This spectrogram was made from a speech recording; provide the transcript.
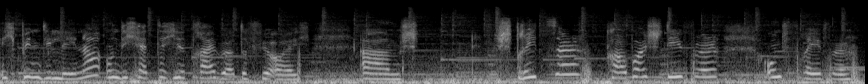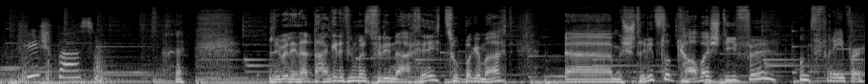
ich bin die Lena und ich hätte hier drei Wörter für euch. Ähm, Stritzel, Cowboystiefel und Frevel. Viel Spaß! Liebe Lena, danke dir vielmals für die Nachricht. Super gemacht. Ähm, Stritzel, Cowboystiefel, Und Frevel.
